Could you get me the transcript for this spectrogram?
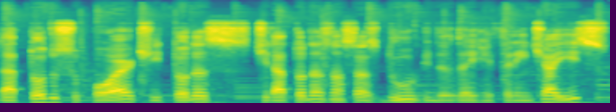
dar todo o suporte e todas, tirar todas as nossas dúvidas aí referente a isso.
